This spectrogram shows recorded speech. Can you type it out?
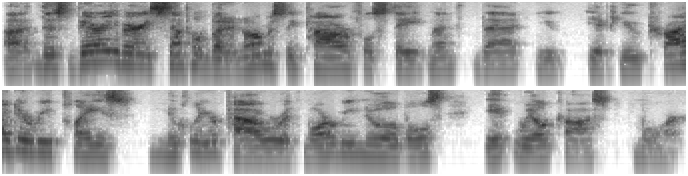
Uh, this very very simple but enormously powerful statement that you if you try to replace nuclear power with more renewables, it will cost more.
